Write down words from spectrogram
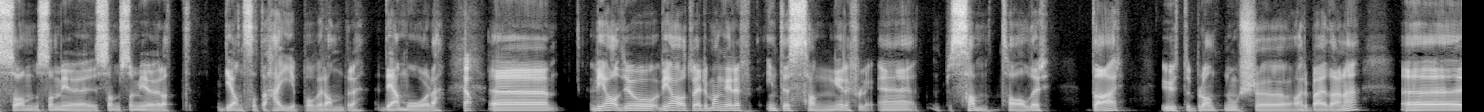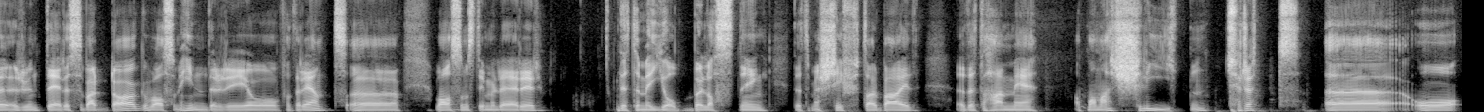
som, som, gjør, som, som gjør at de ansatte heier på hverandre. Det er målet. Ja. Uh, vi, jo, vi har hatt veldig mange ref interessante ref, eh, samtaler der ute blant nordsjøarbeiderne. Uh, rundt deres hverdag, hva som hindrer de å få trent, uh, hva som stimulerer. Dette med jobbelastning, dette med skiftarbeid, uh, dette her med at man er sliten, trøtt. og,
